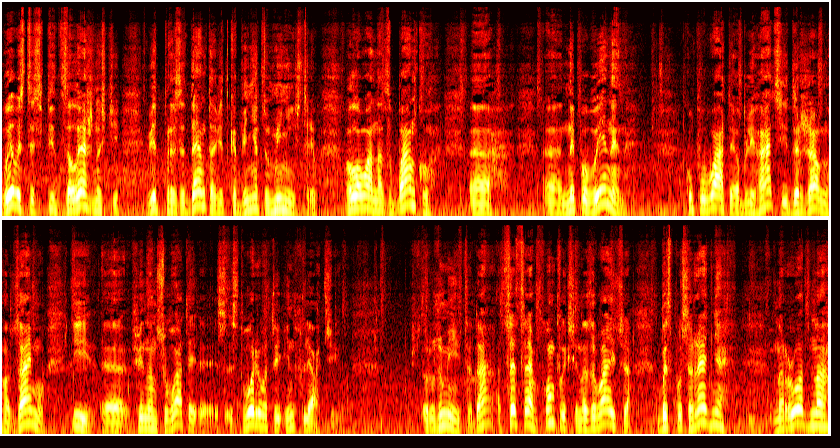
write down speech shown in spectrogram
вивести з-під залежності від президента, від Кабінету міністрів. Голова Нацбанку е, е, не повинен купувати облігації державного займу і е, фінансувати, е, створювати інфляцію. Розумієте, да? Це, це в комплексі називається безпосереднє народна,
